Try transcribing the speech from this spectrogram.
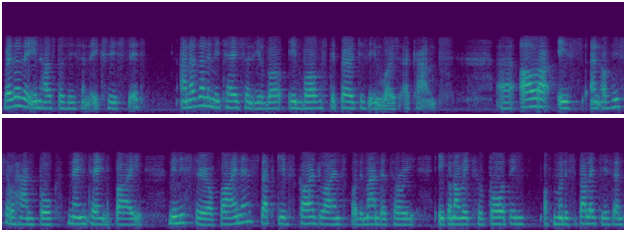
whether the in-house position existed. Another limitation involves the purchase invoice accounts. Uh, Aura is an official handbook maintained by Ministry of Finance that gives guidelines for the mandatory economic reporting of municipalities and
